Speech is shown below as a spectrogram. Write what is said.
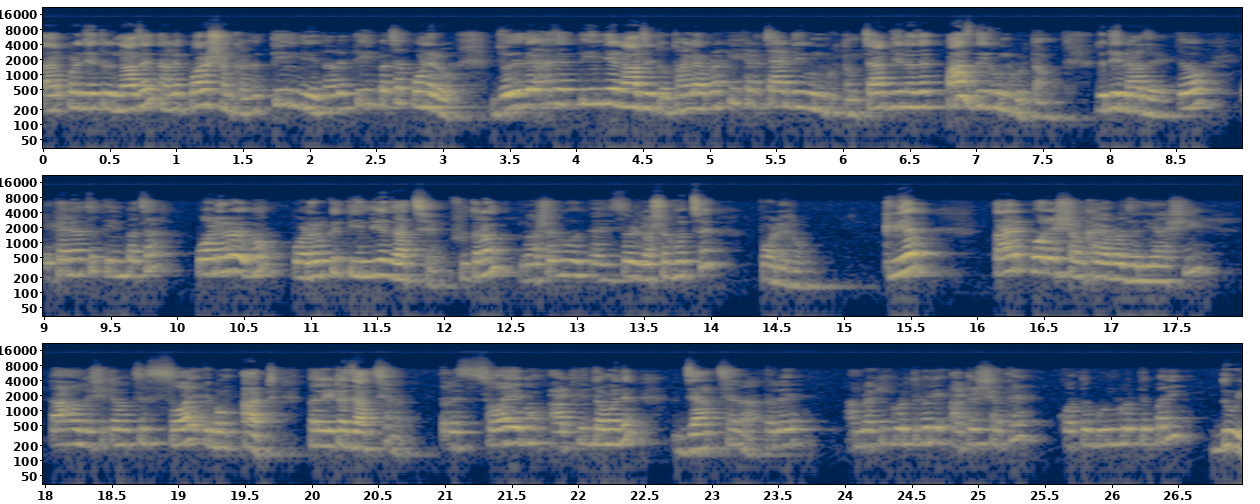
তারপরে যেহেতু না যায়, তাহলে পরের সংখ্যা তো তিন দিয়ে, তাহলে তিন পাঁচা পনেরো। যদি দেখা যায় তিন দিয়ে না যেত, তাহলে আমরা কি এখানে চার দিয়ে গুণ করতাম? চার দিয়ে না যায়, পাঁচ দিয়ে গুণ করতাম, যদি না যায়। তো এখানে হচ্ছে তিন পাঁচা পনেরো এবং পনেরোকে তিন দিয়ে যাচ্ছে। সুতরাং লসাগু সরি লসাগু হচ্ছে পনেরো। ক্লিয়ার তারপরের সংখ্যায় আমরা যদি আসি, তাহলে সেটা হচ্ছে ছয় এবং আট। তাহলে এটা যাচ্ছে না। তাহলে ছয় এবং আট কিন্তু আমাদের যাচ্ছে না। তাহলে আমরা কি করতে পারি? আটের সাথে কত গুণ করতে পারি? দুই।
